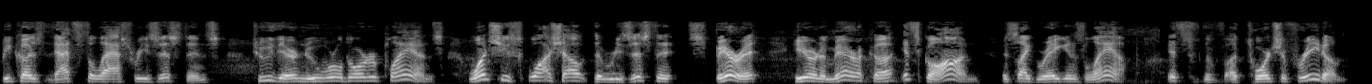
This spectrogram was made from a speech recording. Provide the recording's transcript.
because that's the last resistance to their New World Order plans. Once you squash out the resistant spirit here in America, it's gone. It's like Reagan's lamp. It's a torch of freedom.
